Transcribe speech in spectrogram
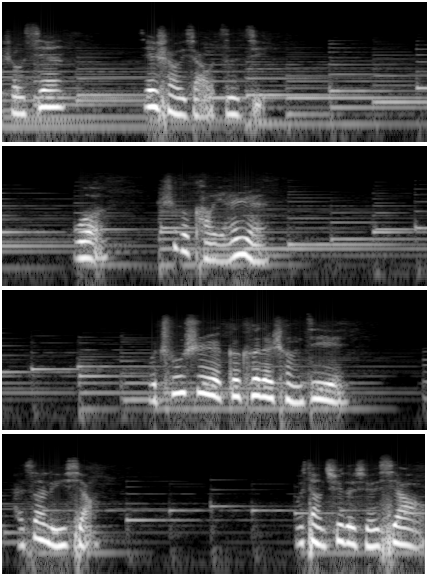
首先，介绍一下我自己，我是个考研人。我初试各科的成绩还算理想。我想去的学校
